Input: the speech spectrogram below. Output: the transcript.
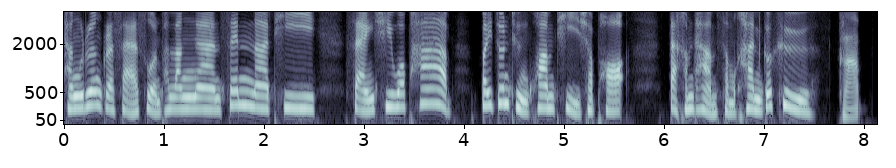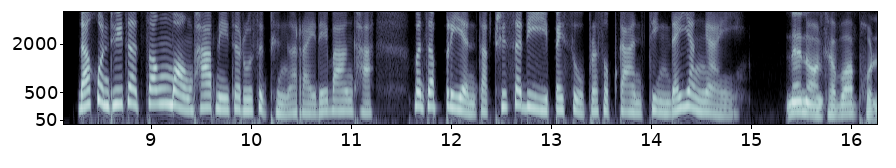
ทั้งเรื่องกระแสส่วนพลังงานเส้นนาที แสงชีวภาพ ไปจนถึงความถี่เฉพาะ แต่คำถามสำคัญก็คือ ครับ แล้วคนที่จะจ้องมองภาพนี้จะรู้สึกถึงอะไรได้บ้างคะ มันจะเปลี่ยนจากทฤษฎีไปสู่ประสบการณ์จริงได้ยังไง แน่นอนครับว่าผล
